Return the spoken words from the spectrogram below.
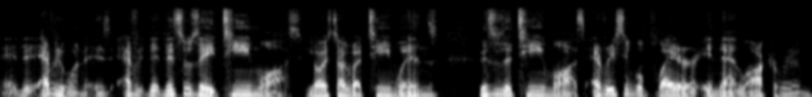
Everyone is every. This was a team loss. You always talk about team wins. This was a team loss. Every single player in that locker room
